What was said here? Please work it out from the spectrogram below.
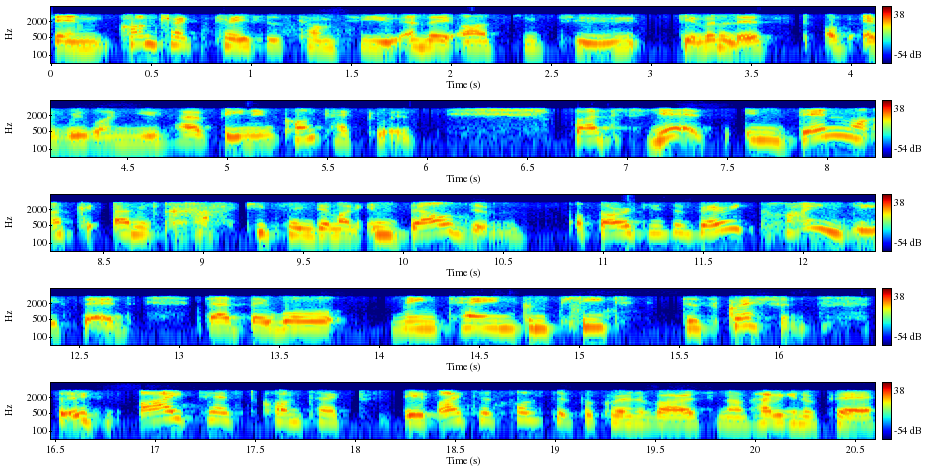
then contact tracers come to you and they ask you to give a list of everyone you have been in contact with. But yes, in Denmark, um, I keep saying Denmark, in Belgium, authorities have very kindly said that they will maintain complete discretion. So if I test contact, if I test positive for coronavirus and I'm having an affair,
